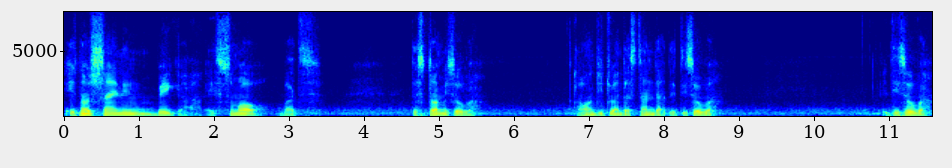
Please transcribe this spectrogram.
It's not shining bigger, it's small, but the storm is over. I want you to understand that it is over. It is over.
